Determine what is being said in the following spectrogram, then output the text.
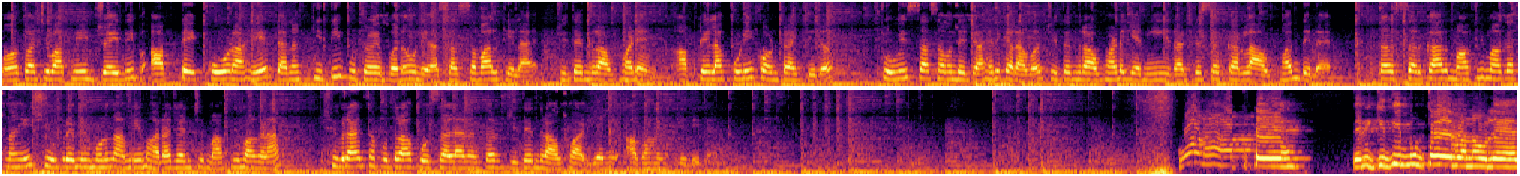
महत्वाची बातमी जयदीप आपटे कोण आहे त्यानं किती पुतळे बनवले असा सवाल केलाय. जितेंद्र आव्हाड यांनी आपटेला कुणी कॉन्ट्रॅक्ट दिलं? चोवीस तासामध्ये जाहीर करावं जितेंद्र आव्हाड यांनी राज्य सरकारला आव्हान दिलंय. तर सरकार माफी मागत नाही शिवप्रेमी म्हणून आम्ही महाराजांची माफी मागणार. शिवरायांचा पुतळा कोसळल्यानंतर जितेंद्र आव्हाड यांनी आवाहन केलेलं आहे. कोण हा आपटे? त्यांनी किती पुतळे बनवलेत?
